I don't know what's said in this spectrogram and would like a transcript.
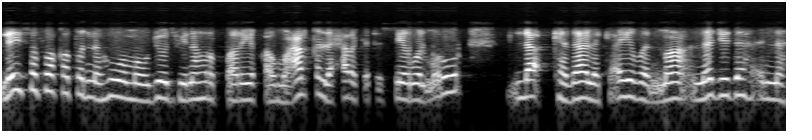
ليس فقط إنه هو موجود في نهر الطريق أو معرقل لحركة السير والمرور لا كذلك أيضا ما نجده إنه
